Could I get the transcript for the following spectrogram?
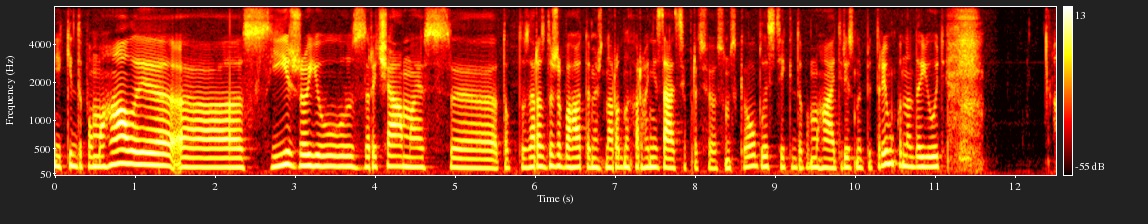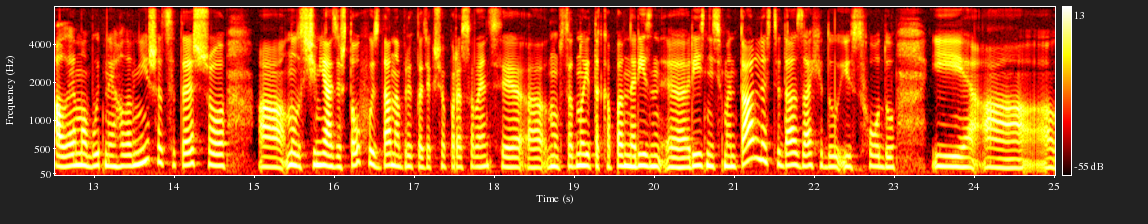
які допомагали е, з їжею, з речами. З, е, Тобто зараз дуже багато міжнародних організацій працює в Сумській області, які допомагають різну підтримку, надають. Але, мабуть, найголовніше це те, що ну, з чим я зіштовхуюсь, да, наприклад, якщо переселенці, ну, все одно є така певна е, різність в ментальності да, заходу і сходу. І а,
